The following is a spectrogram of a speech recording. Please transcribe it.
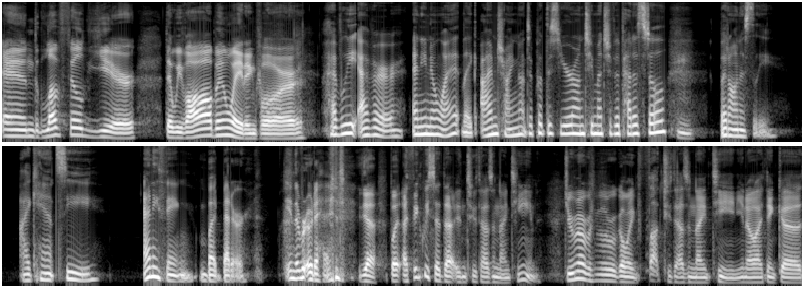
and love filled year that we've all been waiting for. Have we ever? And you know what? Like, I'm trying not to put this year on too much of a pedestal, but honestly, I can't see anything but better in the road ahead. Yeah, but I think we said that in 2019. Do you remember people were going, fuck 2019? You know, I think uh,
